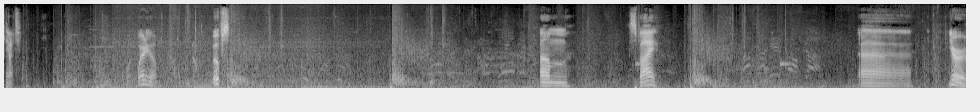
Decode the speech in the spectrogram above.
Damn it. Where'd he go? Oops! Um... Spy? Uh... You're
